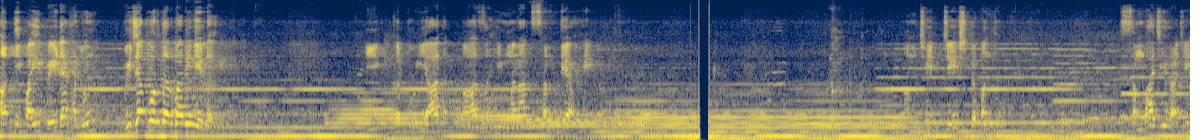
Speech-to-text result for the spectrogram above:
हातीपायी बेड्या घालून विजापूर दरबारी नेलं. ही कटू याद आजही मनात सत्य आहे. आमचे ज्येष्ठ बंधू संभाजी राजे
